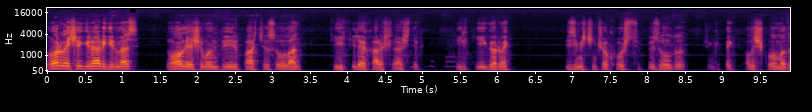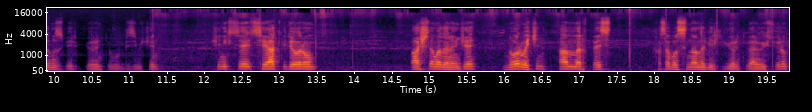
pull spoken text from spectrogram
Norveç'e girer girmez doğal yaşamın bir parçası olan tilkiyle karşılaştık. Tilkiyi görmek bizim için çok hoş sürpriz oldu. Çünkü pek alışık olmadığımız bir görüntü bu bizim için. Şimdi size seyahat videolarım başlamadan önce Norveç'in Hammerfest kasabasından da bir iki görüntü vermek istiyorum.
